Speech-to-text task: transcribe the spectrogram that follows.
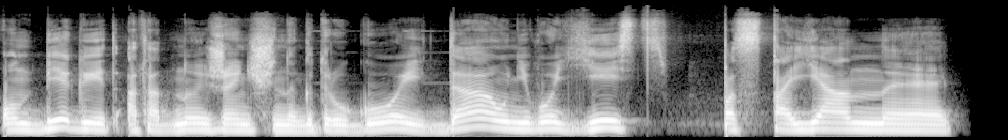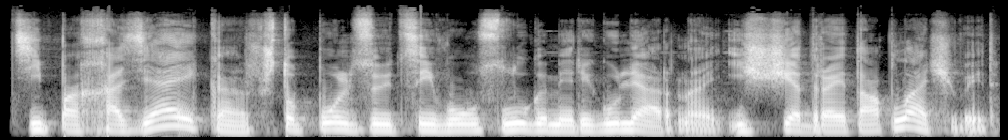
Он бегает от одной женщины к другой. Да, у него есть постоянная типа хозяйка, что пользуется его услугами регулярно и щедро это оплачивает.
